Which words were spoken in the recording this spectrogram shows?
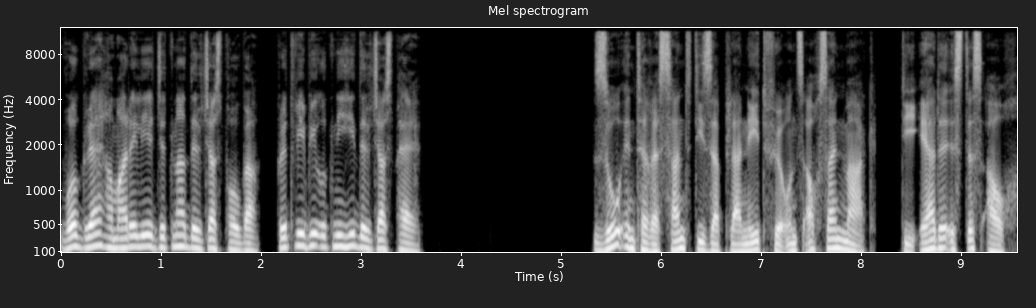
वो ग्रह हमारे लिए जितना दिलचस्प होगा पृथ्वी भी उतनी ही दिलचस्प है So interessant dieser Planet für uns auch sein mag, die Erde ist es auch.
